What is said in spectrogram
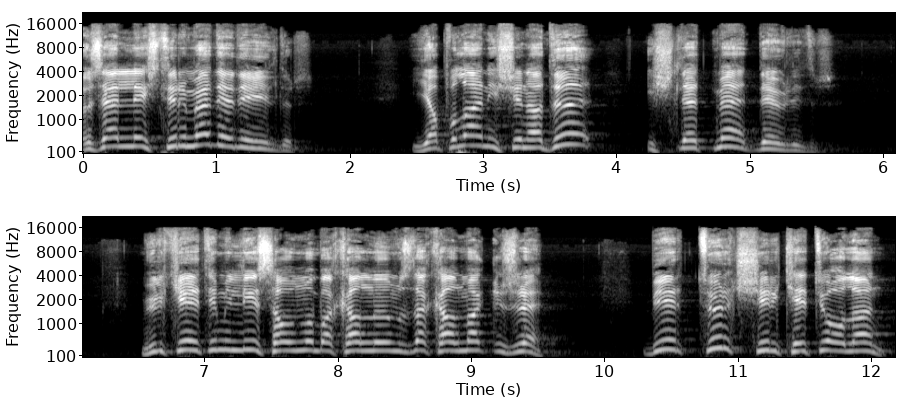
Özelleştirme de değildir. Yapılan işin adı işletme devridir. Mülkiyeti Milli Savunma Bakanlığımızda kalmak üzere bir Türk şirketi olan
